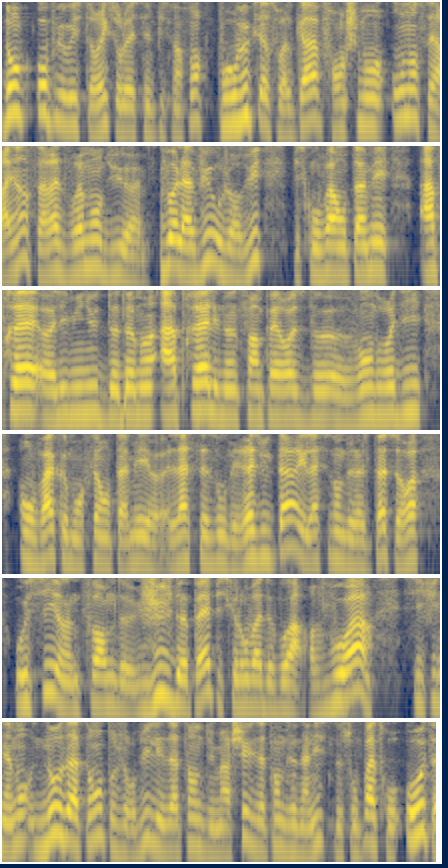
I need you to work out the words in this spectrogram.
Donc au plus haut historique sur le S&P 500. Pourvu que ça soit le cas, franchement, on n'en sait rien. Ça reste vraiment du euh, vol à vue aujourd'hui, puisqu'on va entamer après euh, les minutes de demain, après les non-farm payrolls de euh, vendredi, on va commencer à entamer la saison des résultats. Et la saison des résultats sera aussi une forme de juge de paix, puisque l'on va devoir voir si finalement nos attentes aujourd'hui, les attentes du marché, les attentes des analystes ne sont pas trop hautes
